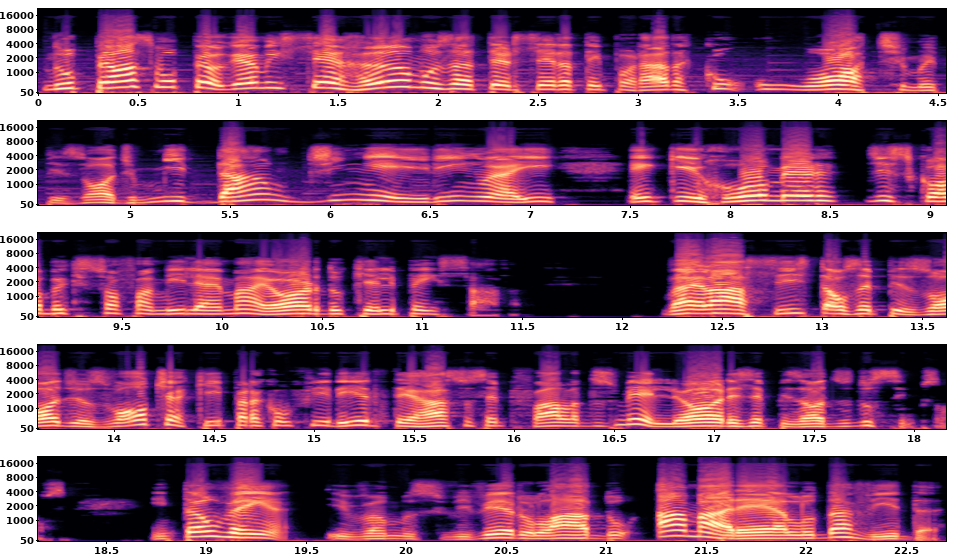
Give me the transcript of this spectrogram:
No próximo programa encerramos a terceira temporada com um ótimo episódio. Me dá um dinheirinho aí em que Homer descobre que sua família é maior do que ele pensava. Vai lá, assista aos episódios, volte aqui para conferir. Terraço sempre fala dos melhores episódios dos Simpsons. Então venha e vamos viver o lado amarelo da vida.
